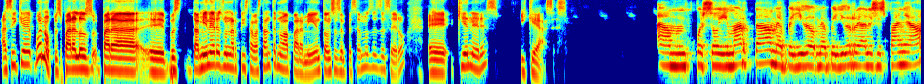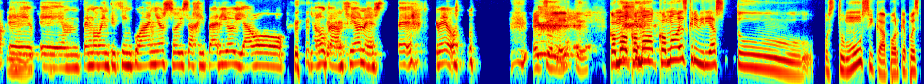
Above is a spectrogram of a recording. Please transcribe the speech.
así que bueno, pues para los, para, pues también eres un artista bastante nueva para mí, entonces empecemos desde cero. ¿Quién eres y qué haces? Pues soy Marta, mi apellido, mi apellido real es España, eh, em, tengo 25 años, soy Sagitario y hago, hago canciones, eh, creo. Excelente. ¿Cómo, cómo, cómo describirías tu, pues, tu música? Porque pues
